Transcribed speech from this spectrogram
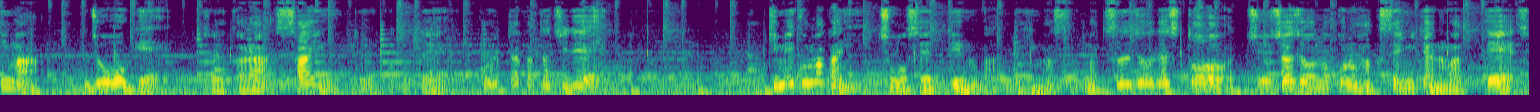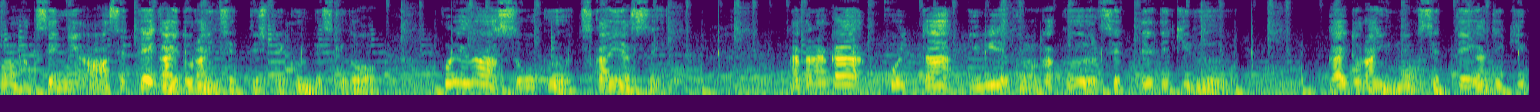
今、上下、それから左右ということで、こういった形できめ細かに調整っていうのができます。まあ、通常ですと、駐車場のこの白線みたいなのがあって、その白線に合わせてガイドライン設定していくんですけど、これがすごく使いやすい。なかなかこういった指で細かく設定できるガイドラインの設定ができる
